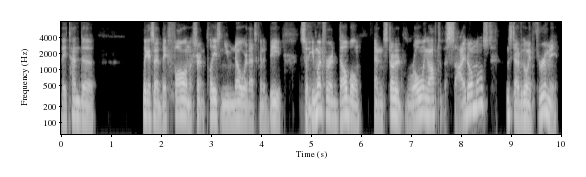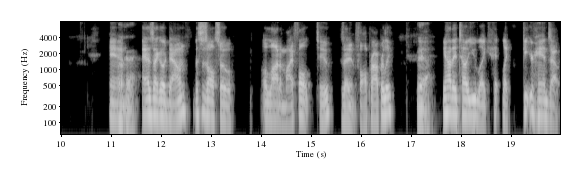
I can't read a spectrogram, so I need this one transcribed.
they tend to, like I said, they fall in a certain place, and you know where that's going to be. So he mm-hmm. went for a double and started rolling off to the side almost instead of going through me. And Okay. as I go down, this is also a lot of my fault too because I didn't fall properly. Yeah. You know how they tell you like like get your hands out,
